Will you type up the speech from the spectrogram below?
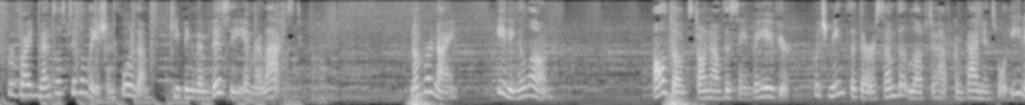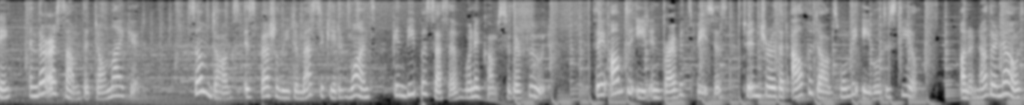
provide mental stimulation for them, keeping them busy and relaxed. Number 9. Eating alone. All dogs don't have the same behavior, which means that there are some that love to have companions while eating and there are some that don't like it. Some dogs, especially domesticated ones, can be possessive when it comes to their food. They opt to eat in private spaces to ensure that alpha dogs won't be able to steal. On another note,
